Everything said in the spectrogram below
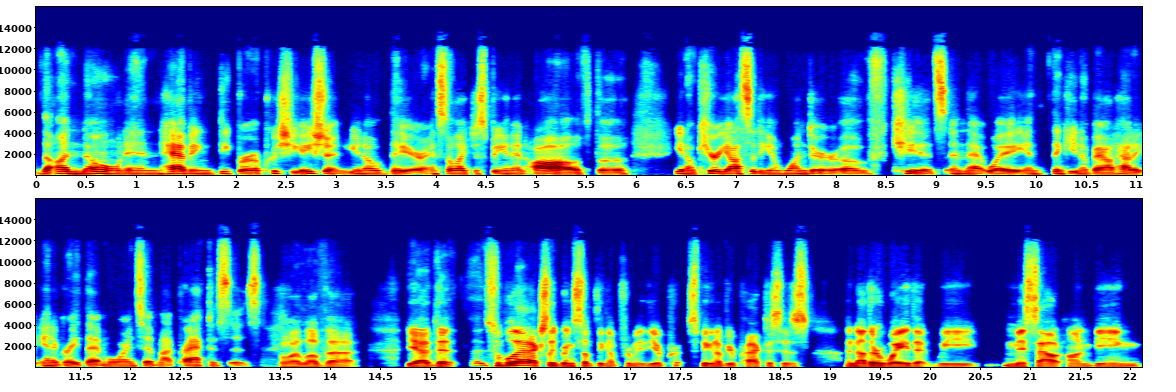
the unknown and having deeper appreciation you know there. And so like just being in awe of the you know curiosity and wonder of kids in that way and thinking about how to integrate that more into my practices. Oh i love that. Yeah that so well that actually brings something up for me you're speaking of your practices another way that we miss out on being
